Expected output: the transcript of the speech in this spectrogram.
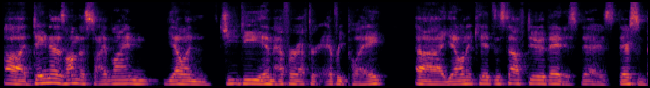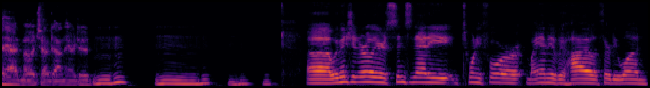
Uh, Dana is on the sideline yelling GDMFer after every play, uh, yelling at kids and stuff, dude. They just there's there's some bad mojo down there, dude. Mm-hmm. Mm-hmm. Mm-hmm. Uh, we mentioned earlier Cincinnati 24, Miami of Ohio 31.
